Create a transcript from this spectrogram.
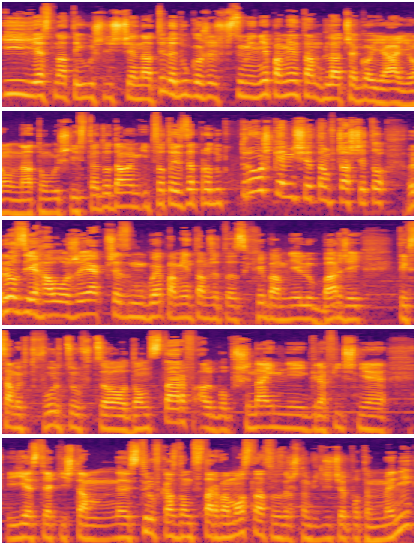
i jest na tej wishliście na tyle długo, że już w sumie nie pamiętam dlaczego ja ją na tą wishlistę dodałem i co to jest za produkt. Troszkę mi się tam w czasie to rozjechało, że jak przez mgłę pamiętam, że to jest chyba mniej lub bardziej tych samych twórców co Don't Starve, albo przynajmniej graficznie jest jakiś tam e, stylówka z Don't Starve'a mocna, co zresztą widzicie po tym menu.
